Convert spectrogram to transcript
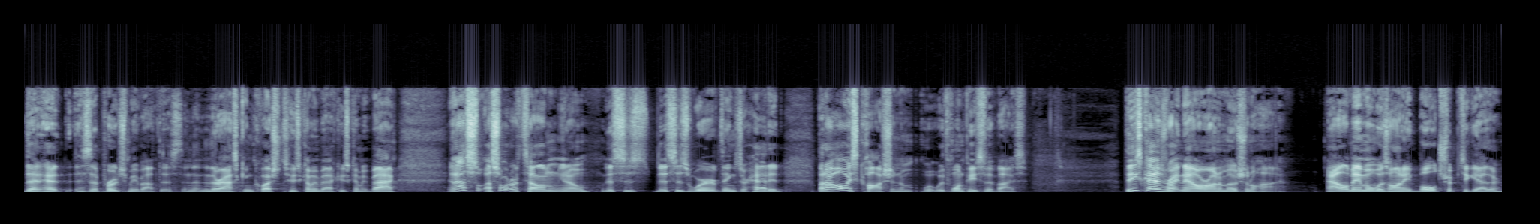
that had, has approached me about this, and they're asking questions: Who's coming back? Who's coming back? And I, I, sort of tell them, you know, this is this is where things are headed. But I always caution them with one piece of advice: These guys right now are on emotional high. Alabama was on a bowl trip together.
